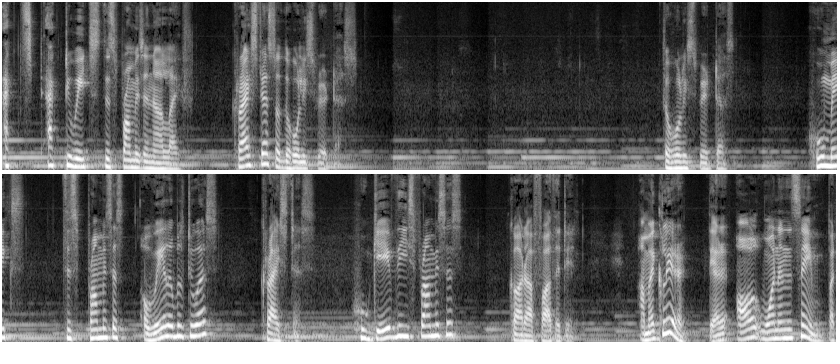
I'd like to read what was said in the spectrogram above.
act- activates this promise in our life? Christ does or the Holy Spirit does? The Holy Spirit does. Who makes these promises available to us? Christ does. Who gave these promises? God our Father did. Am I clear? They are all one and the same, but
